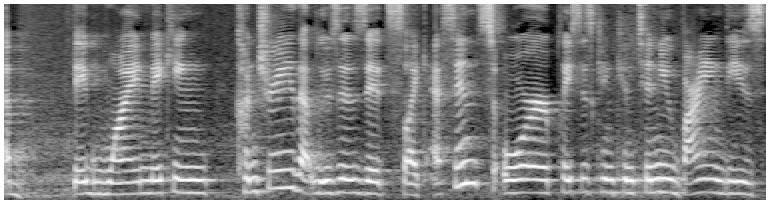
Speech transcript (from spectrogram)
a big wine making country that loses its like essence or places can continue buying these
